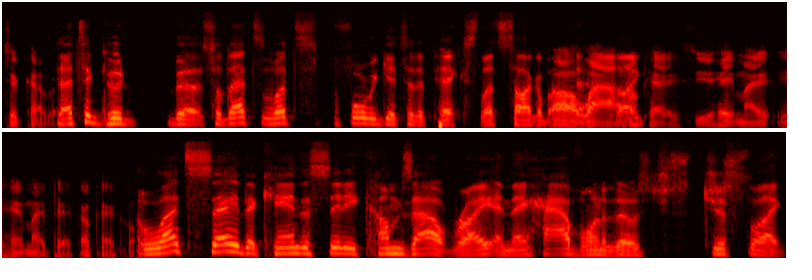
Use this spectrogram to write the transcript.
to cover. That's a good. Uh, so that's let's before we get to the picks, let's talk about. Oh that. wow, like, okay. So you hate my you hate my pick. Okay, cool. Let's say that Kansas City comes out right, and they have one of those just, just like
